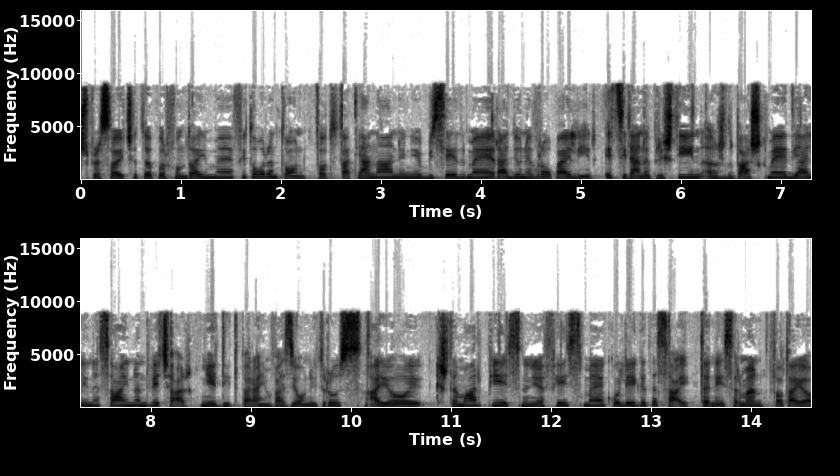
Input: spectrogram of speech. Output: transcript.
Shpresoj që të përfundojë me fitoren tonë, thotë Tatjana në një bisedë me Radion Evropa e Lirë, e cila në Prishtinë është bashkë me djalin e saj nëntëvjeçar. Një ditë para invazionit rus, ajo Kishte marrë pjesë në një festë me kolegët e saj. Të nesërmen, thotë ajo,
